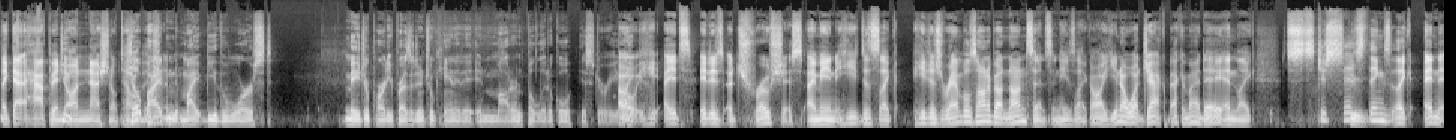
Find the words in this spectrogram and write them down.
like that happened on national television. Joe Biden might be the worst major party presidential candidate in modern political history. Oh, Like, he it's it is atrocious. I mean, he just like he just rambles on about nonsense, and he's like, "Oh, you know what, Jack? Back in my day," and like s- just says Dude. things like, and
